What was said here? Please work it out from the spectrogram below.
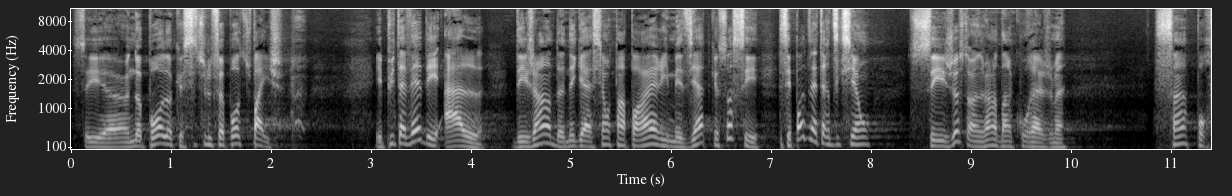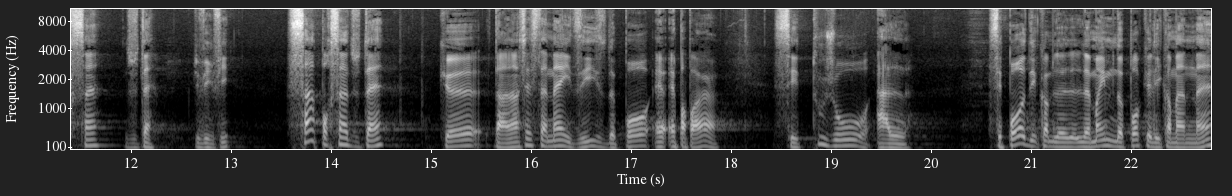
c'est euh, un pas que si tu ne le fais pas, tu pêches. Et puis, tu avais des halles, des genres de négation temporaire immédiate, que ça, c'est n'est pas des interdictions, c'est juste un genre d'encouragement. 100% du temps, je vérifie. 100% du temps, que dans l'Ancien Testament, ils disent de pas, n'aie pas peur. C'est toujours al. C'est pas comme le, même ne pas que les commandements.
